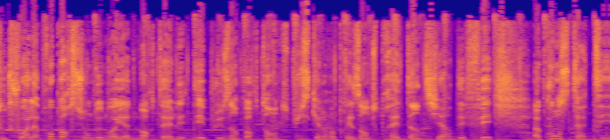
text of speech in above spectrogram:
Toutefois, la proportion de noyades mortelles est plus importante puisqu'elle représente près d'un tiers des faits constatés.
